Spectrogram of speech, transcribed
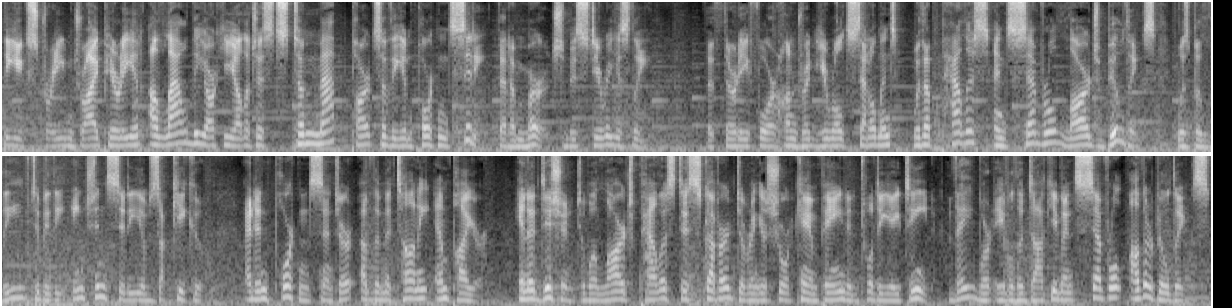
The extreme dry period allowed the archaeologists to map parts of the important city that emerged mysteriously. The 3,400 year old settlement, with a palace and several large buildings, was believed to be the ancient city of Zakiku, an important center of the Mitanni Empire. In addition to a large palace discovered during a short campaign in 2018, they were able to document several other buildings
